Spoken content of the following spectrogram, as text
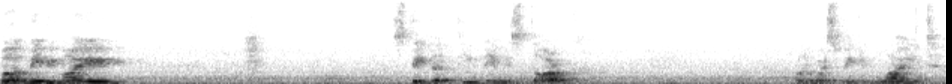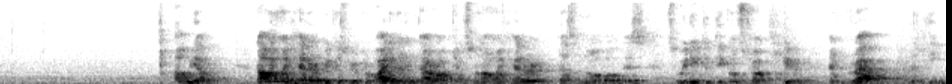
but maybe my state that theme name is dark, otherwise make it light. Oh yeah, now in my header, because we're providing an entire object, so now my header doesn't know about this, so we need to deconstruct here and grab the theme.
